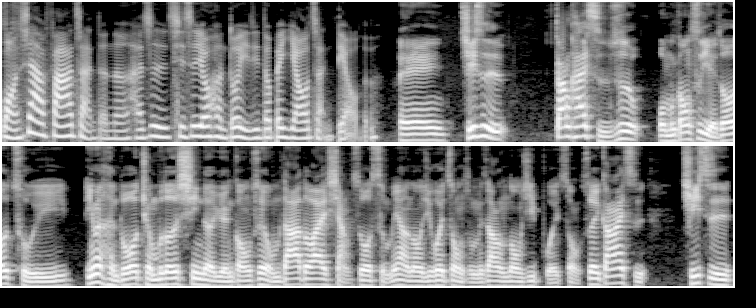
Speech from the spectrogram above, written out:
往下发展的呢？还是其实有很多已经都被腰斩掉了？诶、其实刚开始是我们公司也都处于，因为很多全部都是新的员工，所以我们大家都在想说什么样的东西会中，什么样的东西不会中。所以刚开始其实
